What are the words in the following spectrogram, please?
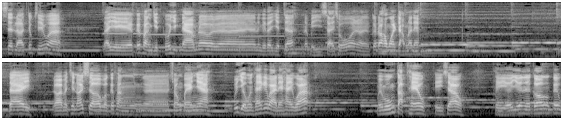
xin lệch chút xíu à. Tại vì cái phần dịch của Việt Nam nó ờ, người ta dịch đó nó bị sai số cái đó không quan trọng đâu anh em. Đây rồi mình sẽ nói sơ vào cái phần ờ, uh, son ben nha. Ví dụ mình thấy cái bài này hay quá mày muốn tập theo thì sao? Thì ở dưới này có cái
